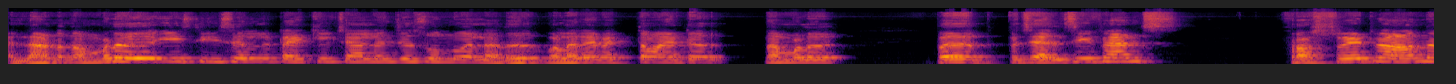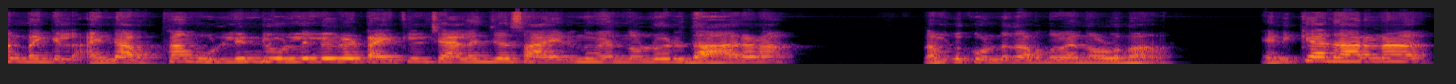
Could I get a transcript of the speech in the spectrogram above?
അല്ലാണ്ട് നമ്മൾ ഈ സീസണിൽ ടൈറ്റിൽ ചാലഞ്ചസ് ഒന്നുമല്ല. അത് വളരെ വ്യക്തമായിട്ട് നമ്മൾ ഇപ്പൊ ഇപ്പൊ ചെൽസി ഫാൻസ് ഫ്രസ്ട്രേറ്റഡ് ആണെന്നുണ്ടെങ്കിൽ അതിന്റെ അർത്ഥം ഉള്ളിന്റെ ഉള്ളിൽ ഒരു ടൈറ്റിൽ ചാലഞ്ചസ് ആയിരുന്നു എന്നുള്ള ഒരു ധാരണ നമ്മൾ കൊണ്ടു നടന്നു എന്നുള്ളതാണ്. എനിക്ക് ആ ധാരണ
